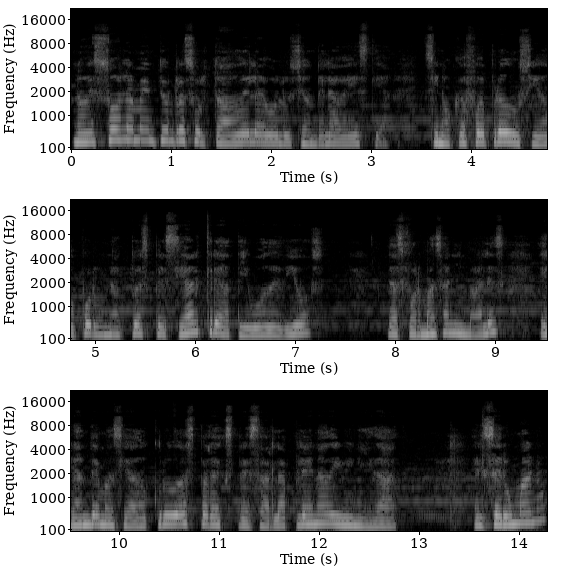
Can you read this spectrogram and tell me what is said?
no es solamente un resultado de la evolución de la bestia, sino que fue producido por un acto especial creativo de Dios. Las formas animales eran demasiado crudas para expresar la plena divinidad. El ser humano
